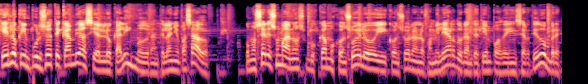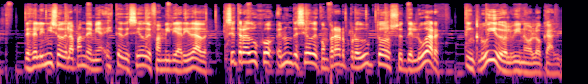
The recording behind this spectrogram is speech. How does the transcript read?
¿qué es lo que impulsó este cambio hacia el localismo durante el año pasado? Como seres humanos buscamos consuelo y consuelo en lo familiar durante tiempos de incertidumbre. Desde el inicio de la pandemia, este deseo de familiaridad se tradujo en un deseo de comprar productos del lugar, incluido el vino local.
